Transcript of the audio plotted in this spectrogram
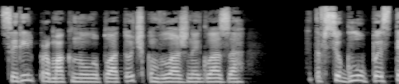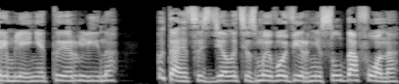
Цириль промокнула платочком влажные глаза. «Это все глупое стремление Тейрлина. Пытается сделать из моего Вирни солдафона».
